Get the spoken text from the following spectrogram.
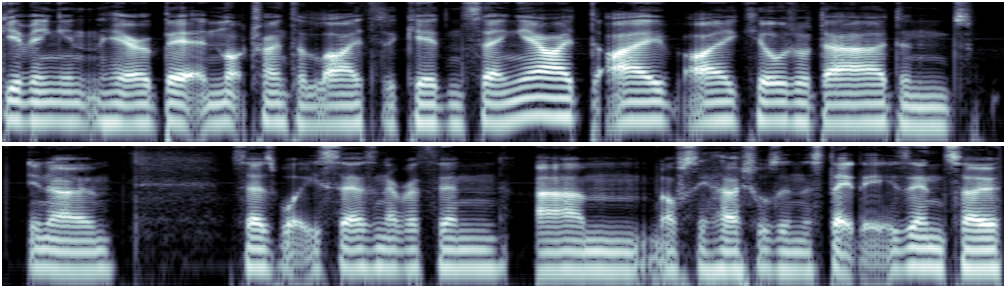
giving in here a bit and not trying to lie to the kid and saying, yeah, I, I, I killed your dad, and you know, says what he says and everything. Um, obviously Hershel's in the state that he's in, so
